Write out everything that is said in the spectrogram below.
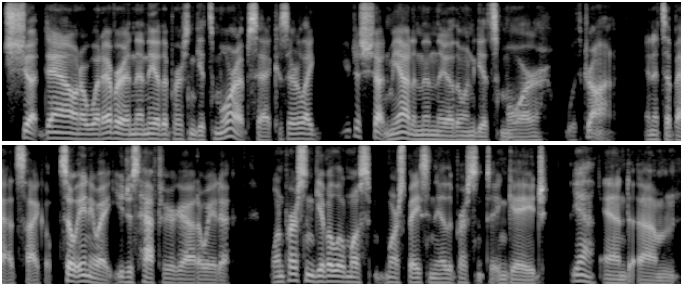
shut down or whatever. And then the other person gets more upset because they're like, you're just shutting me out. And then the other one gets more withdrawn. And it's a bad cycle. So anyway, you just have to figure out a way to one person give a little more, more space and the other person to engage Yeah. and um,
